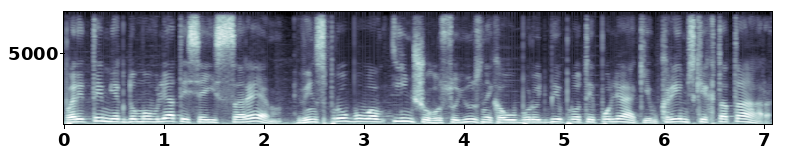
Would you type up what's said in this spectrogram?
Перед тим як домовлятися із царем, він спробував іншого союзника у боротьбі проти поляків, кримських татар.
